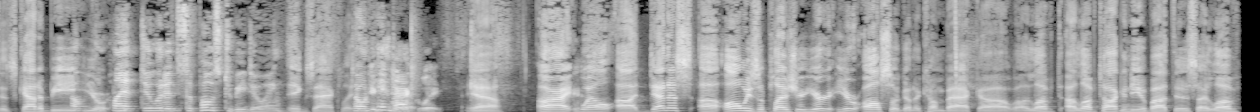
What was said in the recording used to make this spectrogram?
that's got to be help your the plant do what it's supposed to be doing exactly don't exactly it. yeah all right. Well, uh, Dennis, uh, always a pleasure. You're you're also going to come back. Uh, I love I love talking to you about this. I love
